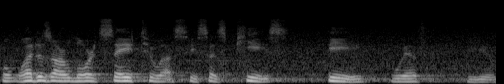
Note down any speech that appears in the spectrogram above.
But what does our Lord say to us? He says, Peace be with you.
